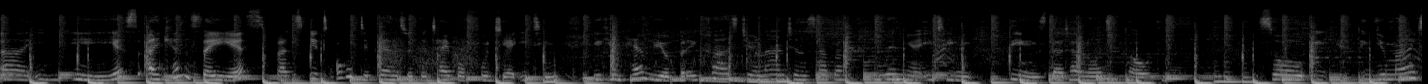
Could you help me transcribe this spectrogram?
Uh, yes, I can say yes, but it all depends with the type of food you're eating. You can have your breakfast, your lunch, and supper when you're eating things that are not healthy. So you might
